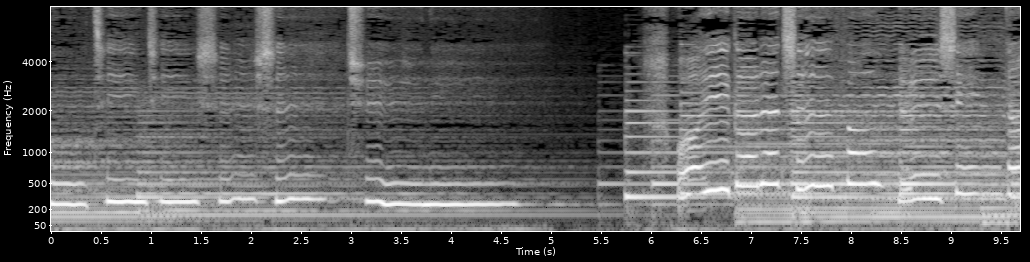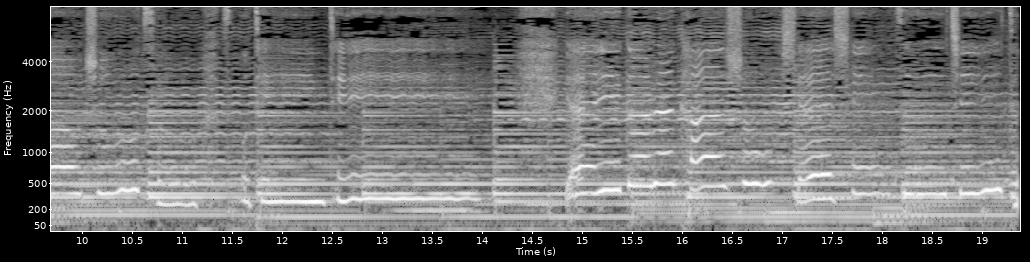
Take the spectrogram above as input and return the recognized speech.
不仅仅是失去你。我一个人吃饭、旅行、到处走走停停，也一个人看书、写信，自己对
